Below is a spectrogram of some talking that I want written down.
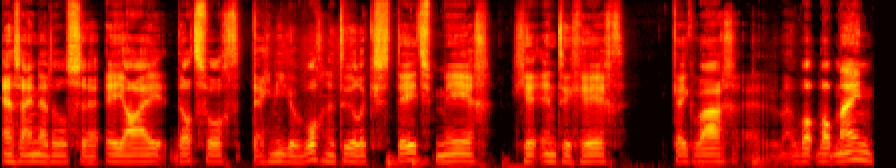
er zijn, net als eh, AI, dat soort technieken, wordt natuurlijk steeds meer geïntegreerd. Kijk, waar, uh, wat, wat mijn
